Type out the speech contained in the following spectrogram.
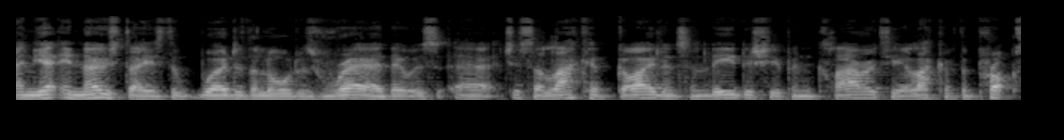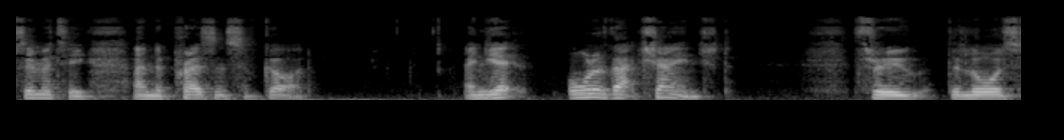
And yet, in those days, the word of the Lord was rare. There was uh, just a lack of guidance and leadership and clarity, a lack of the proximity and the presence of God. And yet, all of that changed through the Lord's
